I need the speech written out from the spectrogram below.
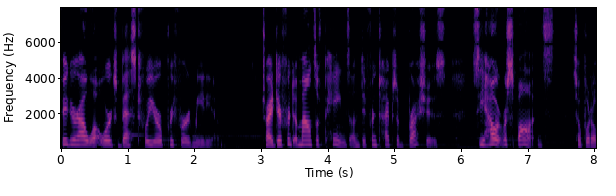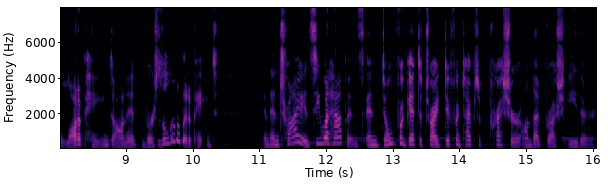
figure out what works best for your preferred medium. Try different amounts of paints on different types of brushes See how it responds. So put a lot of paint on it versus a little bit of paint. And then try it and see what happens. And don't forget to try different types of pressure on that brush either.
